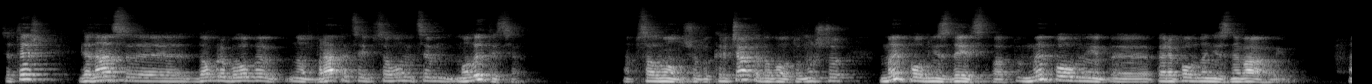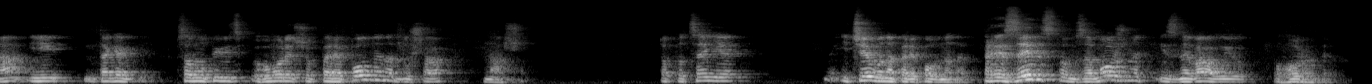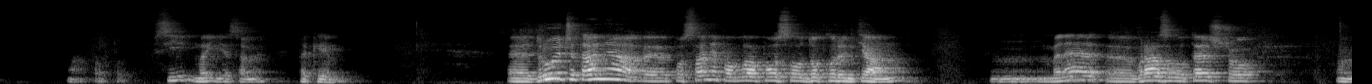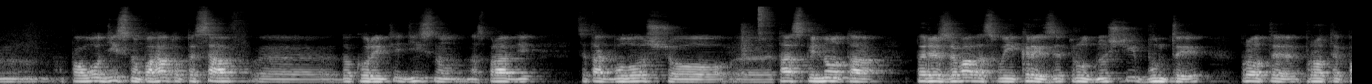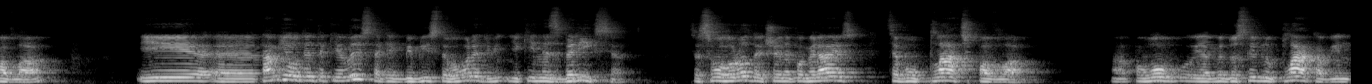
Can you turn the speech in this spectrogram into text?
Це теж для нас е, добре було б ну, брати цей псалом і цим молитися псалмом, щоб кричати до Бога, тому що ми повні здивства, ми повні, е, переповнені зневагою. А? І так як псалмопівець говорить, що переповнена душа наша. Тобто це є. І чим вона переповнена? Презирством заможних і зневагою гордих. А, тобто всі ми є саме такими. Е, Друге читання е, послання Павла Апостола до Коринтян. Мене е, вразило те, що Павло дійсно багато писав е, до Коринтів. Дійсно, насправді це так було, що е, та спільнота переживала свої кризи, труднощі, бунти проти, проти Павла. І е, там є один такий лист, так як біблісти говорять, який не зберігся. Це свого роду, якщо я не помиляюсь, це був плач Павла. Павло якби дослівно плакав, він,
